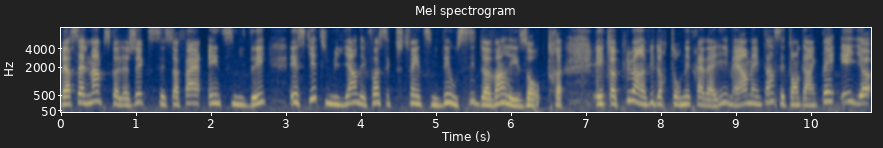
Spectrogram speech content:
Le harcèlement psychologique, c'est se faire intimider. Et ce qui est humiliant des fois, c'est que tu te fais intimider aussi devant les autres et tu n'as plus envie de retourner travailler, mais en même temps, c'est ton gang-pain et il y a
